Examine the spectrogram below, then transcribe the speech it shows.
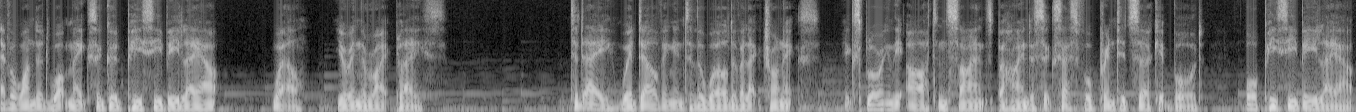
Ever wondered what makes a good PCB layout? Well, you're in the right place. Today, we're delving into the world of electronics, exploring the art and science behind a successful printed circuit board, or PCB layout.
